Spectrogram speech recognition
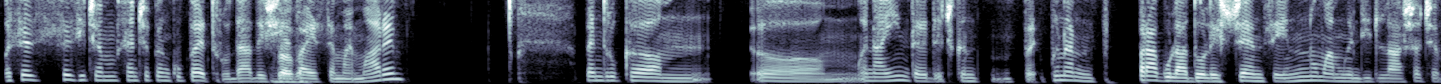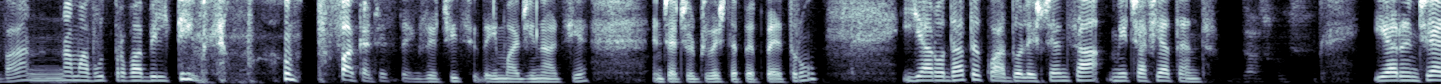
să, să zicem, să începem cu Petru, da, deși da, Eva da. este mai mare, pentru că uh, înainte, deci când, până în pragul adolescenței, nu m-am gândit la așa ceva, n-am avut probabil timp să fac acest exercițiu de imaginație în ceea ce îl privește pe Petru, iar odată cu adolescența, Mircea, fii atent, iar în ceea,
